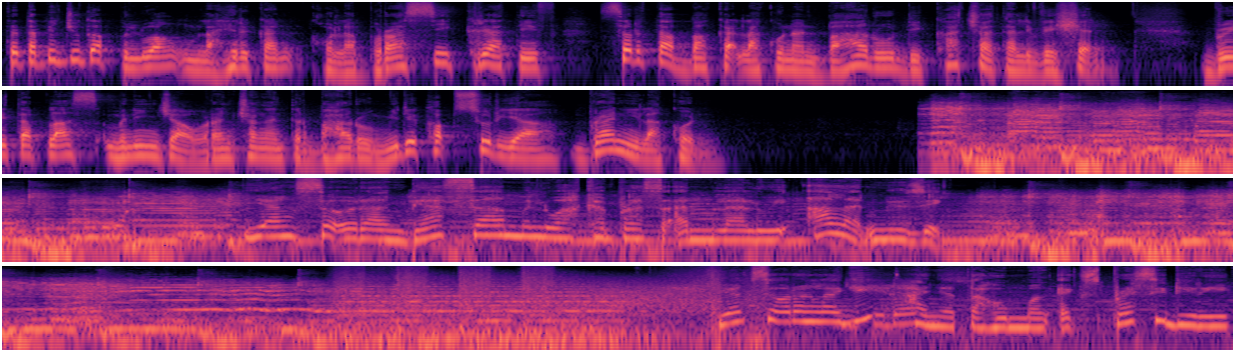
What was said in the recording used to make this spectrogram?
tetapi juga peluang melahirkan kolaborasi kreatif serta bakat lakonan baharu di kaca televisyen. Berita Plus meninjau rancangan terbaru Mediacorp Suria Berani Lakon yang seorang biasa meluahkan perasaan melalui alat muzik. Yang seorang lagi hanya tahu mengekspresi diri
